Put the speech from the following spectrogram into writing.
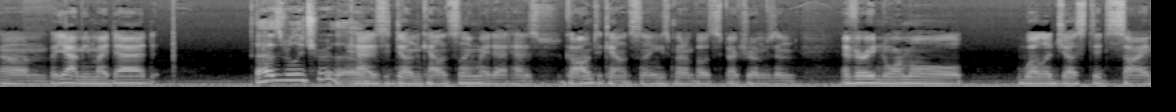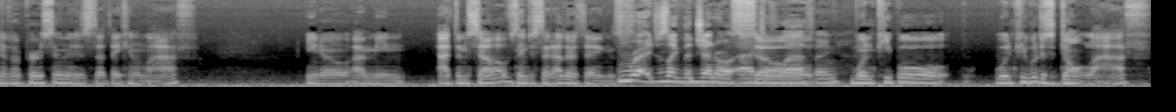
Um, but yeah, I mean, my dad That is really true, though. has done counseling. My dad has gone to counseling. He's been on both spectrums, and a very normal, well-adjusted sign of a person is that they can laugh. You know, I mean, at themselves and just at other things. Right, just like the general act of laughing. When people, when people just don't laugh,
